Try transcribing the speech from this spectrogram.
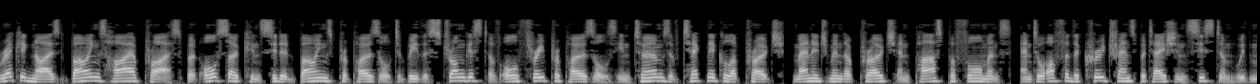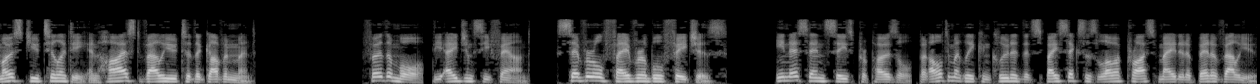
recognized Boeing's higher price but also considered Boeing's proposal to be the strongest of all three proposals in terms of technical approach, management approach and past performance, and to offer the crew transportation system with most utility and highest value to the government. Furthermore, the agency found several favorable features in SNC's proposal but ultimately concluded that SpaceX's lower price made it a better value.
